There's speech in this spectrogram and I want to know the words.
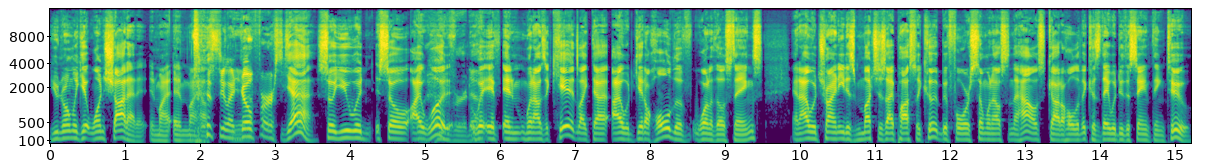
you normally get one shot at it in my in my house. so you're like, go first. Yeah. So you would. So I would. Hoover it up. If and when I was a kid like that, I would get a hold of one of those things, and I would try and eat as much as I possibly could before someone else in the house got a hold of it because they would do the same thing too.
